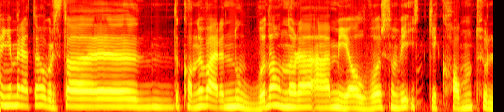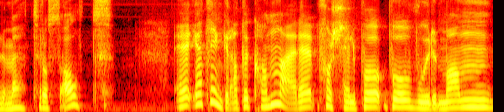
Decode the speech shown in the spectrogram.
Inger Merete Hovelstad, eh, det kan jo være noe da, når det er mye alvor som vi ikke kan tulle med, tross alt? Eh, jeg tenker at Det kan være forskjell på, på, hvor man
